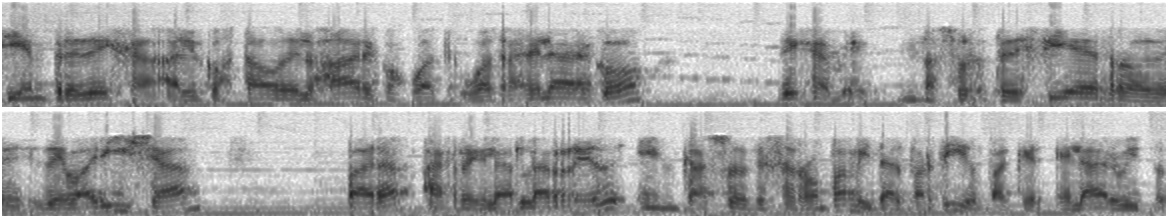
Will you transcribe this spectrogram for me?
siempre deja al costado de los arcos o, atrás del arco, deja una suerte de fierro, de, varilla, para arreglar la red en caso de que se rompa a mitad del partido, para que el árbitro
